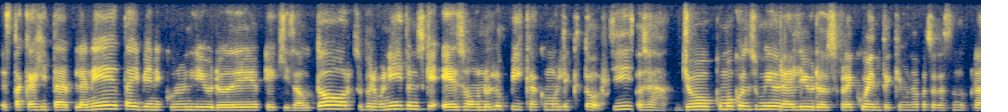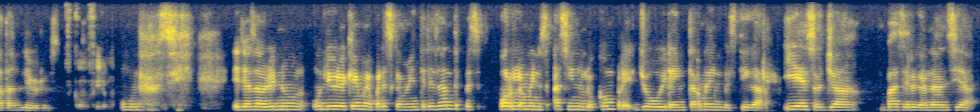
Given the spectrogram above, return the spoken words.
esta cajita de Planeta y viene con un libro de X autor súper bonito no es que eso a uno lo pica como lector sí o sea yo como consumidora de libros frecuente que me la paso gastando plata en libros. Confirmo. una, sí, ellas abren un, un libro que me parezca muy interesante, pues por lo menos así no lo compre, yo voy a ir a internet a investigar. Y eso ya va a ser ganancia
